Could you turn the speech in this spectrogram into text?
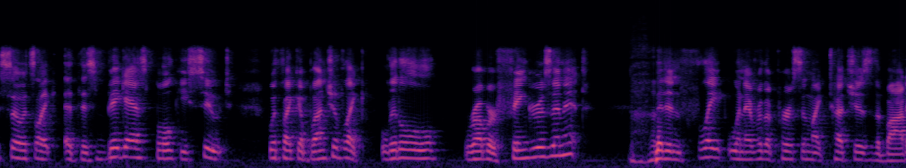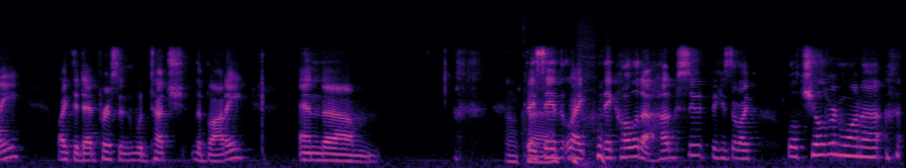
so it's like at this big ass bulky suit with like a bunch of like little rubber fingers in it that inflate whenever the person like touches the body, like the dead person would touch the body, and um, Okay. they say that like they call it a hug suit because they're like, well, children want to.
